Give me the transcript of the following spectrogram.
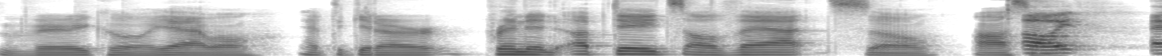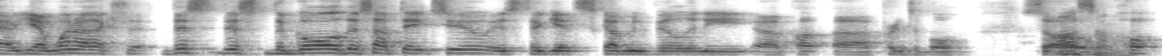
Very cool. Yeah, we'll have to get our printed updates, all that. So awesome. Oh, it, uh, yeah. One extra. This this the goal of this update too is to get Scum and Villainy uh, uh, printable. So awesome. Ho-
